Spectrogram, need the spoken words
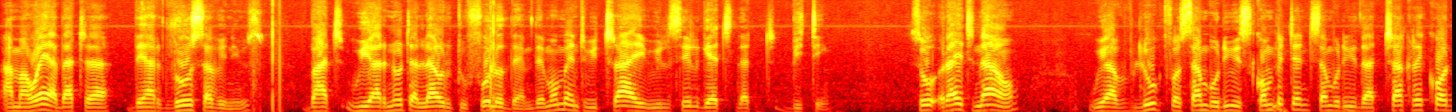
I'm aware that uh, there are those avenues, but we are not allowed to follow them. The moment we try, we'll still get that beating. So right now, we have looked for somebody who is competent, somebody with a track record,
